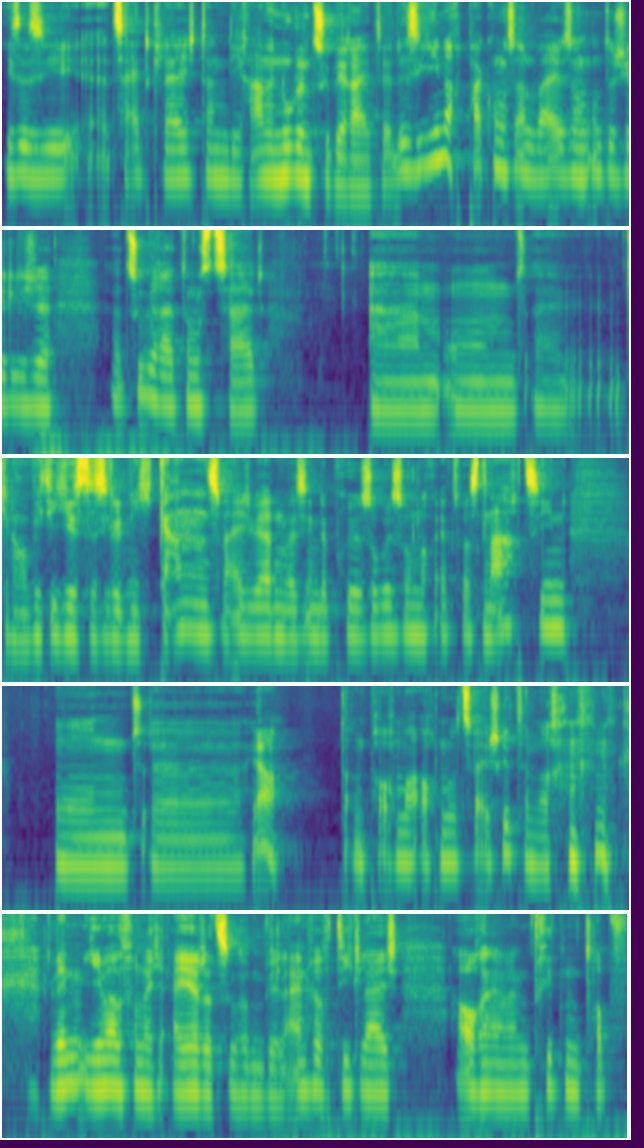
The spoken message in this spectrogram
ist, dass ich äh, zeitgleich dann die Rahmennudeln zubereite. Das ist je nach Packungsanweisung unterschiedliche äh, Zubereitungszeit. Ähm, und äh, genau wichtig ist, dass sie halt nicht ganz weich werden, weil sie in der Brühe sowieso noch etwas nachziehen. Und äh, ja, dann brauchen wir auch nur zwei Schritte machen. Wenn jemand von euch Eier dazu haben will, einfach die gleich auch in einem dritten Topf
